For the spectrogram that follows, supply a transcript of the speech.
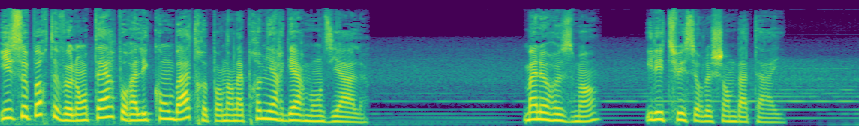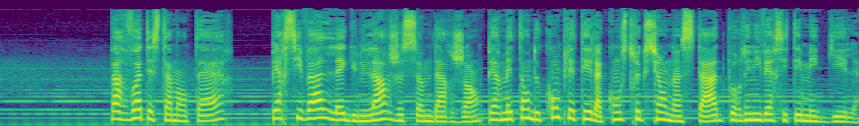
Il se porte volontaire pour aller combattre pendant la Première Guerre mondiale. Malheureusement, il est tué sur le champ de bataille. Par voie testamentaire, Percival lègue une large somme d'argent permettant de compléter la construction d'un stade pour l'Université McGill,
